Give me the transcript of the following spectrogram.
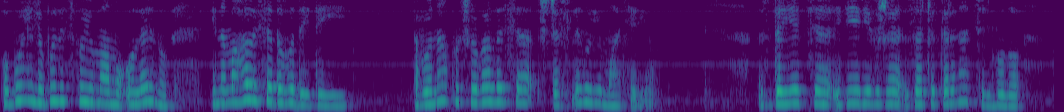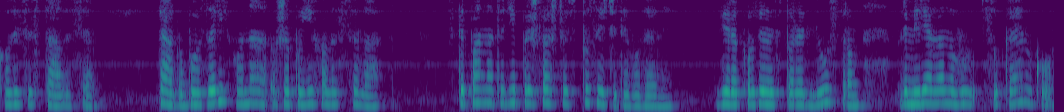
Обоє любили свою маму Олену і намагалися догодити їй. Вона почувалася щасливою матір'ю. Здається, Вірі вже за 14 було, коли це сталося. Так, бо за рік вона вже поїхала з села. Степана тоді прийшла щось позичити в Олени. Віра крутилась перед люстром, приміряла нову сукенку,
